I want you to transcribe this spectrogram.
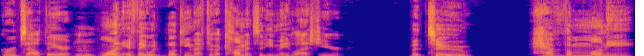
groups out there. Mhm. One, if they would book him after the comments that he made last year, but two, have the money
